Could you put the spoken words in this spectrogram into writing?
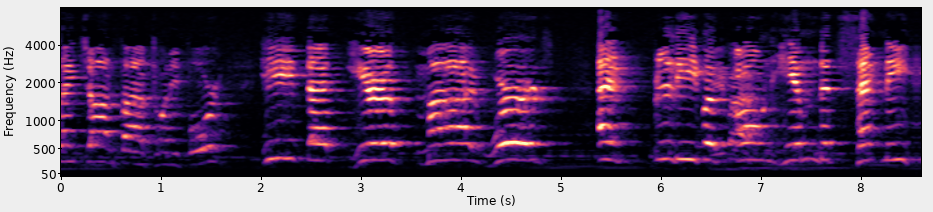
St. John 524. He that heareth my words and believeth Amen. on him that sent me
